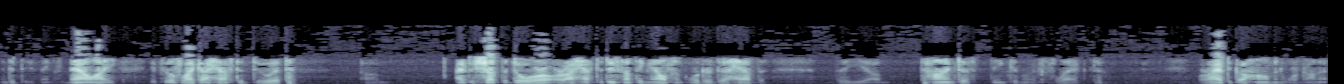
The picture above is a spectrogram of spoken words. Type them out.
and to do things. Now I, it feels like I have to do it. Um, I have to shut the door, or I have to do something else in order to have the the um, time to think and reflect, or I have to go home and work on it.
